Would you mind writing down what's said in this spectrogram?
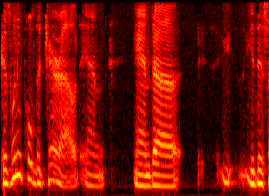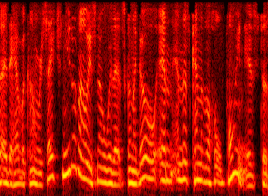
because when he pulled the chair out and and uh, you, you decide to have a conversation, you don't always know where that's going to go. And and that's kind of the whole point is to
